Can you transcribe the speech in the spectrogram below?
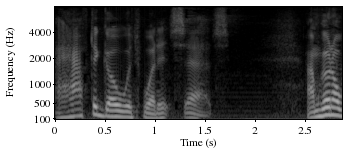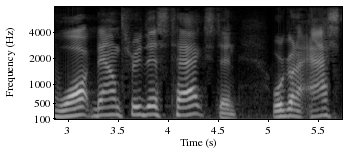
I have to go with what it says. I'm going to walk down through this text and we're going to ask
